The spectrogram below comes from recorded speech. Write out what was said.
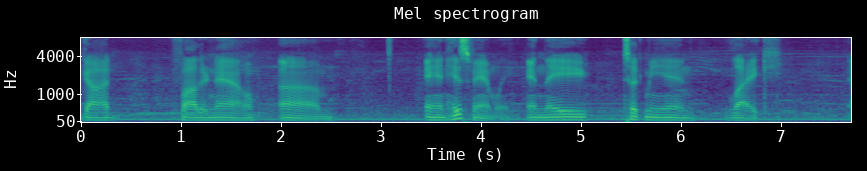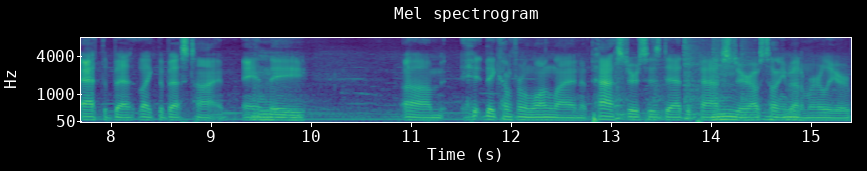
godfather now, um, and his family, and they took me in like at the best, like the best time, and they. Um, they come from a long line of pastors. His dad's a pastor. I was telling you about him earlier,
